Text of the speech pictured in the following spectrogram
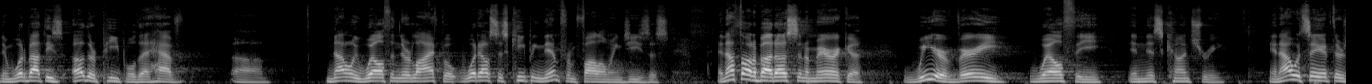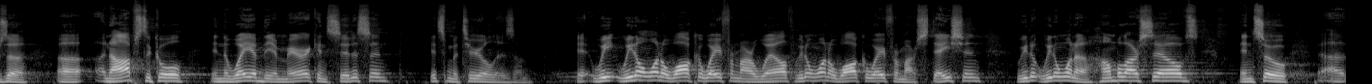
then what about these other people that have uh, not only wealth in their life, but what else is keeping them from following Jesus? And I thought about us in America we are very wealthy in this country. And I would say if there's a, an obstacle in the way of the American citizen, it's materialism. It, we, we don't want to walk away from our wealth. We don't want to walk away from our station. We don't, we don't want to humble ourselves. And so uh,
